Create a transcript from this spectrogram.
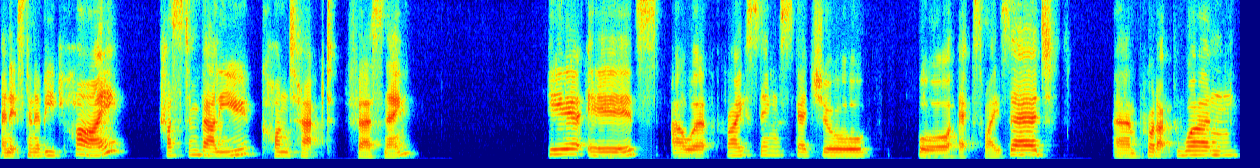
And it's going to be, hi, custom value, contact, first name. Here is our pricing schedule for XYZ. Um, product one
